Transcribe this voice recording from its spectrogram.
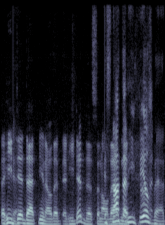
that he did that, you know, that, that he did this and all It's that. It's not and that he feels bad.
